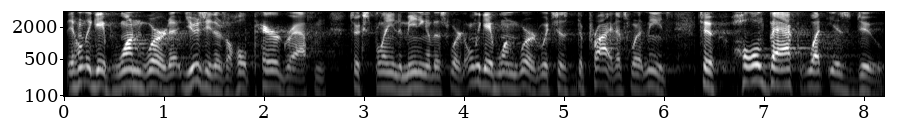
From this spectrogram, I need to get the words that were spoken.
they only gave one word. Usually there's a whole paragraph to explain the meaning of this word. Only gave one word, which is deprive. That's what it means to hold back what is due.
